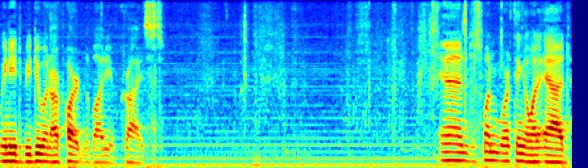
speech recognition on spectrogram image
We need to be doing our part in the body of Christ. And just one more thing I want to add.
